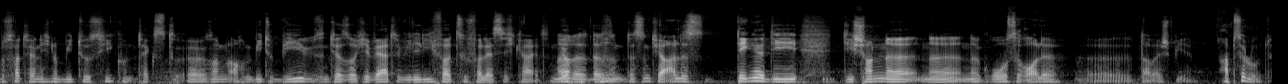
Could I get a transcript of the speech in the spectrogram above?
das hat ja nicht nur B2C-Kontext, äh, sondern auch im B2B sind ja solche Werte wie Lieferzuverlässigkeit. Ne? Ja. Das, das, mhm. sind, das, sind, ja alles Dinge, die, die schon eine, eine, eine große Rolle äh, dabei spielen. Absolut.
